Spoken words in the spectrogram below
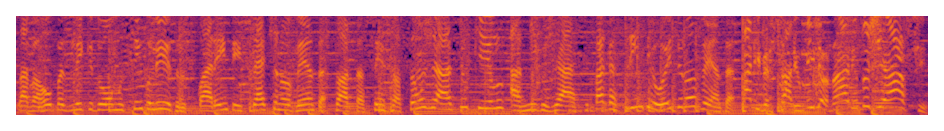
Lava roupas líquido Omo 5 litros, 47,90. Torta Sensação Giasse o quilo. Amigo Giasse paga 38,90. Aniversário milionário do Giasse.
